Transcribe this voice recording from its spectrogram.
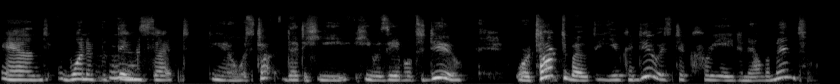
and one of the mm. things that you know was ta- that he he was able to do, or talked about that you can do is to create an elemental.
